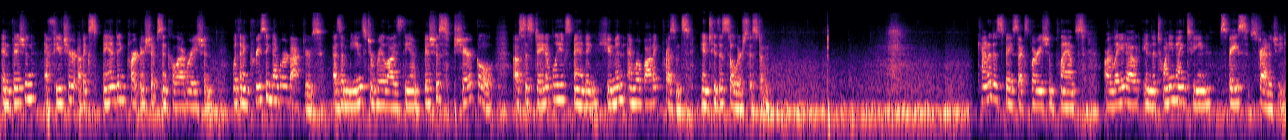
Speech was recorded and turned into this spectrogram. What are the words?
envision a future of expanding partnerships and collaboration with an increasing number of actors as a means to realize the ambitious shared goal of sustainably expanding human and robotic presence into the solar system. Canada's space exploration plans are laid out in the 2019 Space Strategy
